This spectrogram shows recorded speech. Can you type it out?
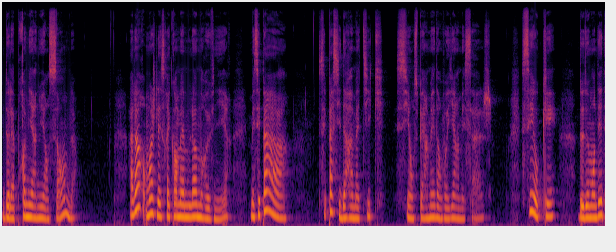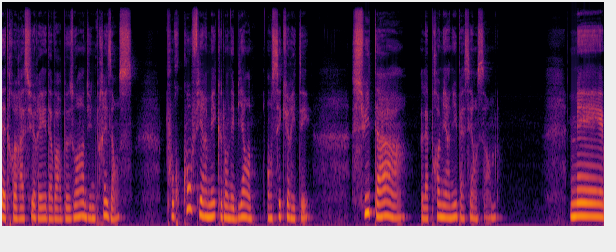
de la première nuit ensemble, alors moi je laisserai quand même l'homme revenir, mais c'est pas c'est pas si dramatique si on se permet d'envoyer un message. C'est ok de demander d'être rassuré, d'avoir besoin d'une présence pour confirmer que l'on est bien en, en sécurité suite à la première nuit passée ensemble. Mais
